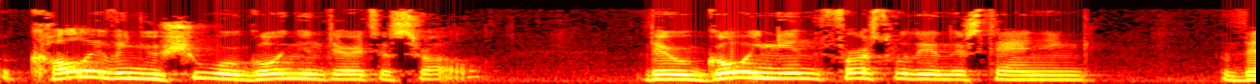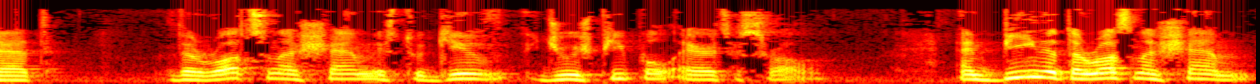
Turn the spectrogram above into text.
Kalev and Yeshua were going into Eretz Yisrael, they were going in first with the understanding that the Ratzon Hashem is to give the Jewish people Eretz Yisrael. And being that the Ratzon Hashem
